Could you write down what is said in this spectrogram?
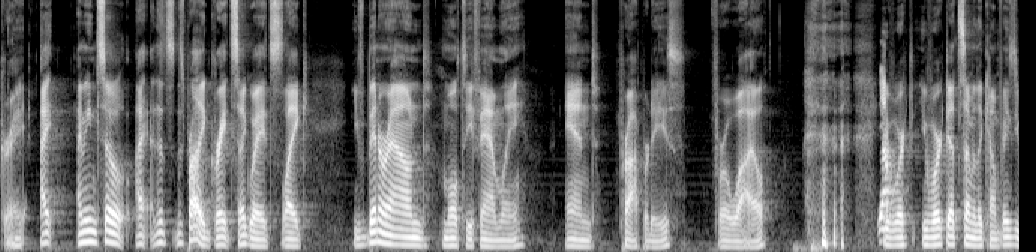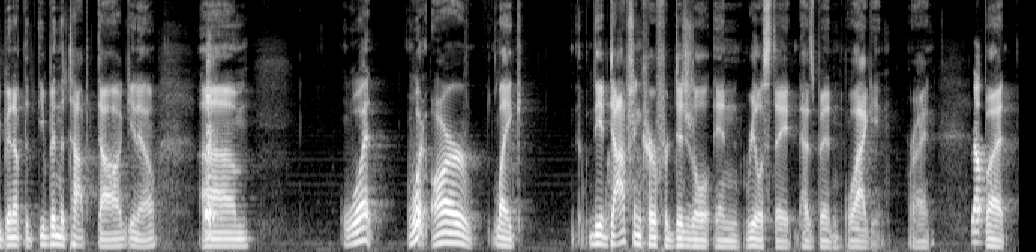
Great. I I mean, so I that's that's probably a great segue. It's like you've been around multifamily and properties for a while. You've worked you've worked at some of the companies. You've been up the you've been the top dog, you know. Um, what what are like the adoption curve for digital in real estate has been lagging, right? Yep. But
